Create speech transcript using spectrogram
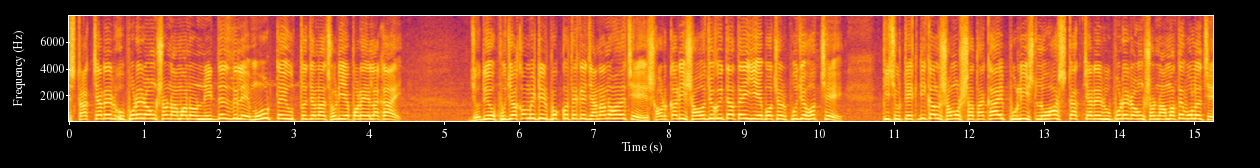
স্ট্রাকচারের উপরের অংশ নামানোর নির্দেশ দিলে মুহূর্তেই উত্তেজনা ছড়িয়ে পড়ে এলাকায়। যদিও পূজা কমিটির পক্ষ থেকে জানানো হয়েছে, সরকারি সহযোগিতাতেই এবছর পুজো হচ্ছে। কিছু টেকনিক্যাল সমস্যা থাকায় পুলিশ লোহা স্ট্রাকচারের উপরের অংশ নামাতে বলেছে।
